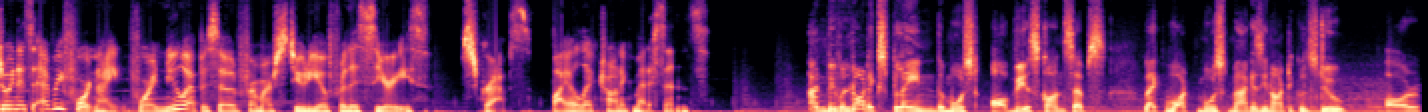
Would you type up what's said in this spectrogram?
Join us every fortnight for a new episode from our studio for this series Scraps Bioelectronic Medicines. And we will not explain the most obvious concepts, like what most magazine articles do, or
